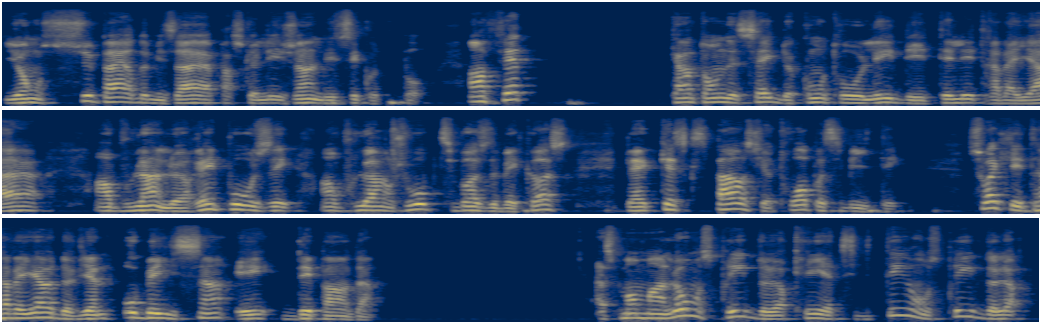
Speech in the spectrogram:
Ils ont super de misère parce que les gens ne les écoutent pas. En fait, quand on essaye de contrôler des télétravailleurs en voulant leur imposer, en voulant jouer au petit boss de Bécosse, ben, qu'est-ce qui se passe? Il y a trois possibilités. Soit que les travailleurs deviennent obéissants et dépendants. À ce moment-là, on se prive de leur créativité, on se prive de leur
